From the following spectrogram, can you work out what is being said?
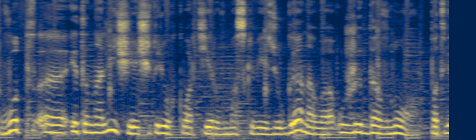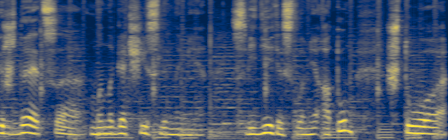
Вот э, это наличие четырех квартир в Москве Зюганова уже давно подтверждается многочисленными свидетельствами о том, что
